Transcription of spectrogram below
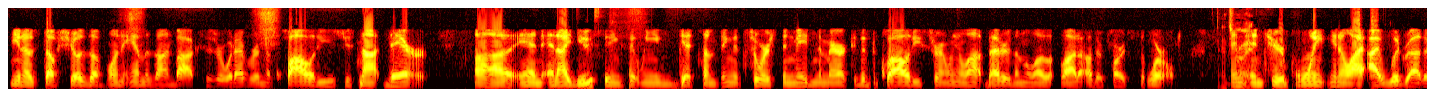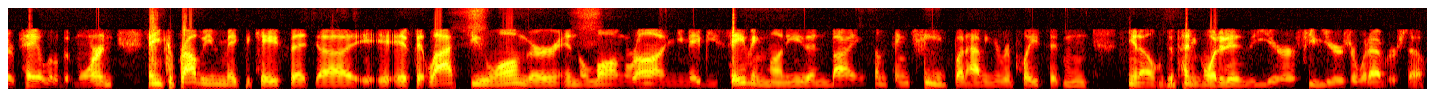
you know stuff shows up on Amazon boxes or whatever, and the quality is just not there. Uh, and and I do think that when you get something that's sourced and made in America, that the quality is certainly a lot better than a lot, a lot of other parts of the world. That's And, right. and to your point, you know, I, I would rather pay a little bit more, and and you could probably even make the case that uh, i- if it lasts you longer in the long run, you may be saving money than buying something cheap but having to replace it, and you know, depending on what it is, a year, a few years, or whatever. So,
